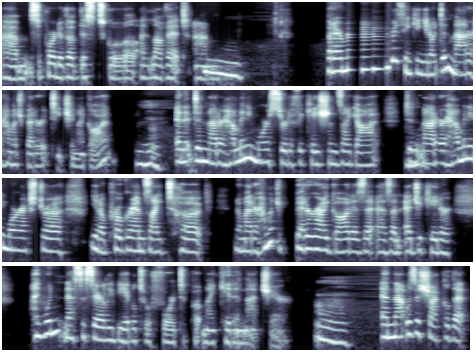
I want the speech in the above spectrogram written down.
um, supportive of this school. I love it. Um, Mm. But I remember thinking, you know, it didn't matter how much better at teaching I got. Mhm. And it didn't matter how many more certifications I got, didn't Mhm. matter how many more extra, you know, programs I took, no matter how much better I got as a, as an educator, I wouldn't necessarily be able to afford to put my kid in that chair. Mm. And that was a shackle that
